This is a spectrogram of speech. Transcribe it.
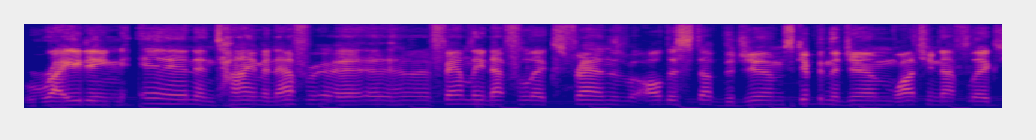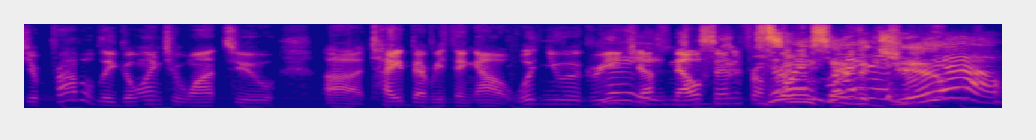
writing in and time and effort, uh, family, Netflix, friends, all this stuff, the gym, skipping the gym, watching Netflix, you're probably going to want to uh, type everything out. Wouldn't you agree, hey. Jeff Nelson? From Someone say the gym? Yeah.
